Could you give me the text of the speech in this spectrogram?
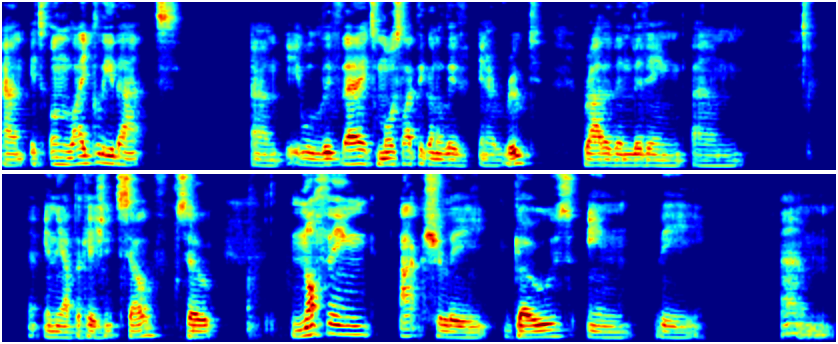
um, it's unlikely that um, it will live there. It's most likely going to live in a route rather than living um, in the application itself. So nothing actually goes in the um,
